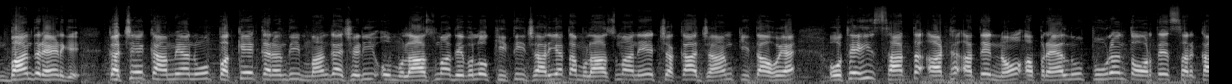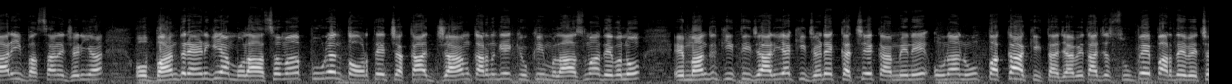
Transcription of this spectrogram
ਬੰਦ ਰਹਿਣਗੇ। ਕੱਚੇ ਕਾਮਿਆਂ ਨੂੰ ਪੱਕੇ ਕਰਨ ਦੀ ਮੰਗ ਹੈ ਜਿਹੜੀ ਉਹ ਮੁਲਾਜ਼ਮਾਂ ਦੇ ਵੱਲੋਂ ਕੀਤੀ ਜਾ ਰਹੀ ਹੈ। ਤਾਂ ਮੁਲਾਜ਼ਮਾਂ ਨੇ ਚੱਕਾ ਜਾਮ ਕੀਤਾ ਹੋਇਆ ਹੈ। ਉਥੇ ਹੀ 7 8 ਅਤੇ 9 ਅਪ੍ਰੈਲ ਨੂੰ ਪੂਰਨ ਤੌਰ ਤੇ ਸਰਕਾਰੀ ਬੱਸਾਂ ਨੇ ਜਿਹੜੀਆਂ ਉਹ ਬੰਦ ਰਹਿਣਗੀਆਂ। ਮੁਲਾਜ਼ਮ ਪੂਰਨ ਤੌਰ ਤੇ ਚੱਕਾ ਜਾਮ ਕਰਨਗੇ ਕਿਉਂਕਿ ਮੁਲਾਜ਼ਮਾਂ ਦੇ ਵੱਲੋਂ ਇਹ ਮੰਗ ਕੀਤੀ ਜਾ ਰਹੀ ਹੈ ਕਿ ਜਿਹੜੇ ਕੱਚੇ ਕਾਮੇ ਨੇ ਉਹਨਾਂ ਨੂੰ ਪੱਕਾ ਕੀਤਾ ਜਾਵੇ। ਤਾਂ ਅੱਜ ਸੂਬੇ ਭਰ ਦੇ ਵਿੱਚ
